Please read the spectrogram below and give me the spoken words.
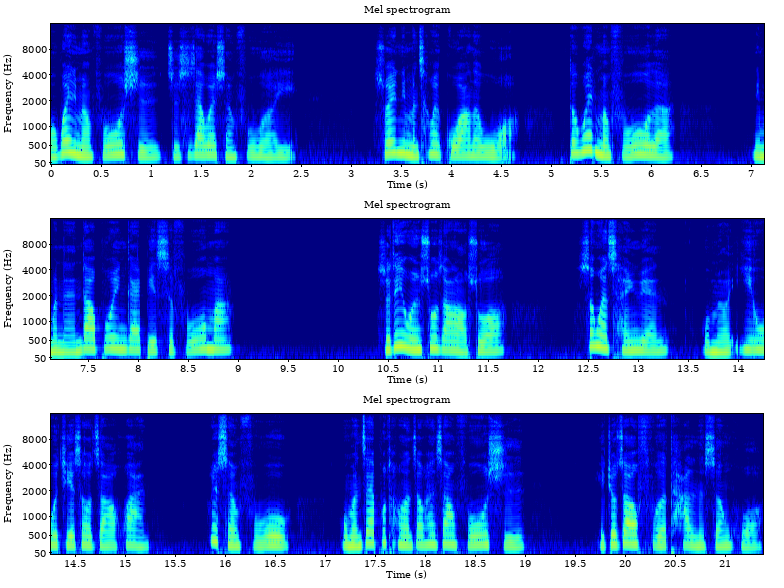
我为你们服务时，只是在为神服务而已。所以你们称为国王的我，都为你们服务了。你们难道不应该彼此服务吗？史蒂文书长老说，身为成员，我们有义务接受召唤，为神服务。我们在不同的召唤上服务时，也就造福了他人的生活。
